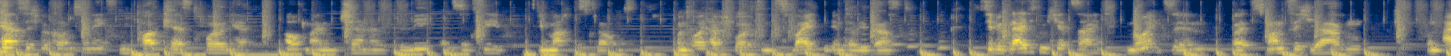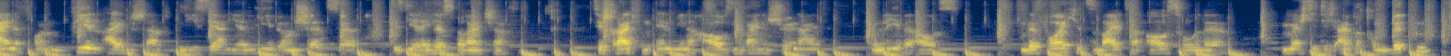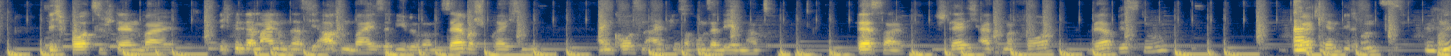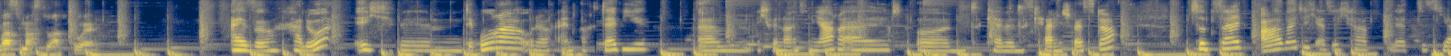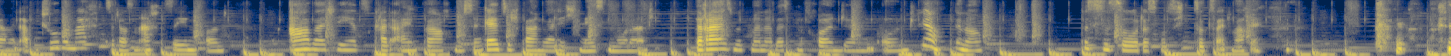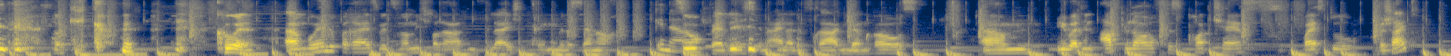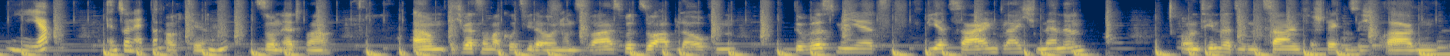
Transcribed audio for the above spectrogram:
Herzlich willkommen zur nächsten Podcast-Folge auf meinem Channel Believe and Succeed, die Macht des Glaubens. Und heute habe ich für euch den zweiten Interviewgast. Sie begleitet mich jetzt seit 19, bald 20 Jahren und eine von vielen Eigenschaften, die ich sehr an ihr liebe und schätze, ist ihre Hilfsbereitschaft. Sie strahlt von innen wie nach außen reine Schönheit und Liebe aus. Und bevor ich jetzt weiter aushole, möchte ich dich einfach darum bitten, dich vorzustellen, weil ich bin der Meinung, dass die Art und Weise, wie wir über uns selber sprechen, einen großen Einfluss auf unser Leben hat. Deshalb, stell dich einfach mal vor, wer bist du? Woher okay. kennen wir uns? Mhm. Und was machst du aktuell? Also, hallo, ich bin Deborah oder auch einfach Debbie. Ähm, ich bin 19 Jahre alt und Kevins kleine Schwester. Zurzeit arbeite ich, also ich habe letztes Jahr mein Abitur gemacht, 2018, und arbeite jetzt gerade einfach, um ein bisschen Geld zu sparen, weil ich nächsten Monat bereise mit meiner besten Freundin. Und ja, genau. Das ist so das, was ich zurzeit mache. okay, cool. Ähm, wohin du verreist, willst du noch nicht verraten. Vielleicht kriegen wir das ja noch genau. zufällig in einer der Fragen dann raus. Ähm, über den Ablauf des Podcasts weißt du Bescheid? Ja, in so in etwa. Okay, mhm. so in etwa. Ähm, ich werde es nochmal kurz wiederholen. Und zwar, es wird so ablaufen, du wirst mir jetzt vier Zahlen gleich nennen und hinter diesen Zahlen verstecken sich Fragen.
